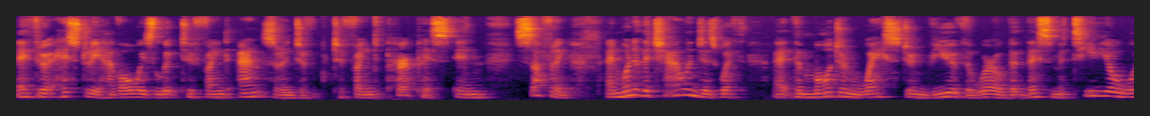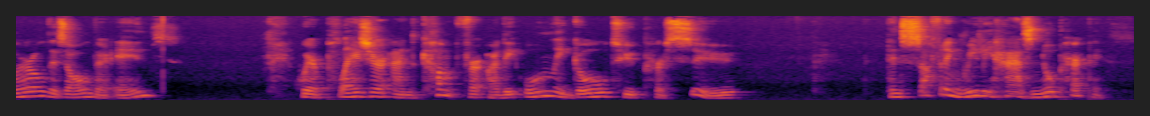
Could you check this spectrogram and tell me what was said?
uh, throughout history have always looked to find answer and to, to find purpose in suffering. And one of the challenges with uh, the modern Western view of the world that this material world is all there is, where pleasure and comfort are the only goal to pursue, then suffering really has no purpose.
